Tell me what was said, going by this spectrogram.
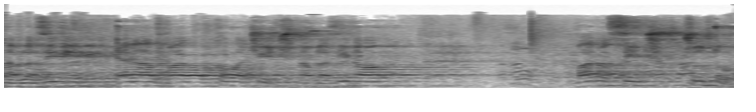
Na blazini ena zmagal Kovačič, na blazino Marosič Čutuk.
